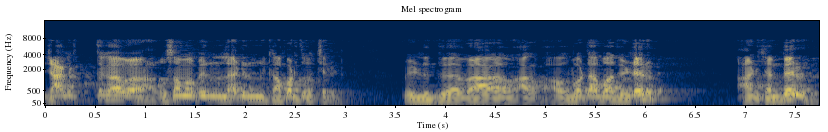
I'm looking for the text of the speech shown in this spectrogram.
జాగ్రత్తగా ఉసామా బిన్ లాడిని కాపాడుతూ వచ్చారు. వీళ్ళు అబటాబాద్ వెళ్ళారు. ఆయన చంపారు.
